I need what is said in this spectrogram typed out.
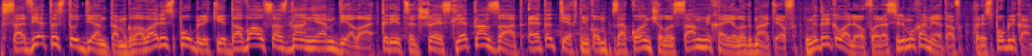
Советы студентам глава республики давал сознанием дела. 36 лет назад этот техникум закончил и сам Михаил Игнатьев. Дмитрий Ковалев и Расиль Мухаметов. Республика.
